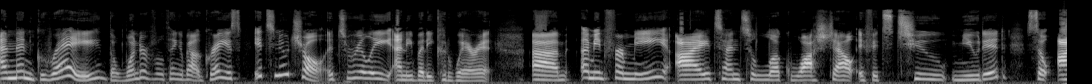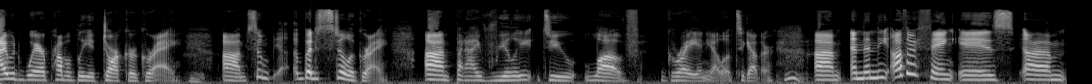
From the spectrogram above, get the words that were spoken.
And then gray, the wonderful thing about gray is it's neutral. It's really anybody could wear it. Um, I mean, for me, I tend to look washed out if it's too muted. So I would wear probably a darker gray. Um, so, but it's still a gray. Um, but I really do love gray and yellow together. Um, and then the other thing is, um,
